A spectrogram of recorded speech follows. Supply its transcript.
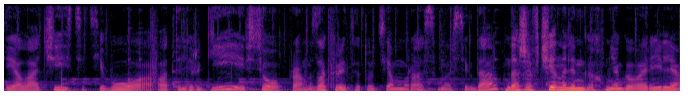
тело, очистить его от аллергии, все, прям закрыть эту тему раз и навсегда. Даже в ченнелингах мне говорили,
